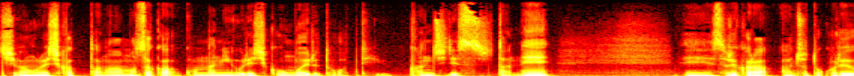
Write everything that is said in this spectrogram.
一番嬉しかったなまさかこんなに嬉しく思えるとはっていう感じでしたね。えー、それからあちょっとこれ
